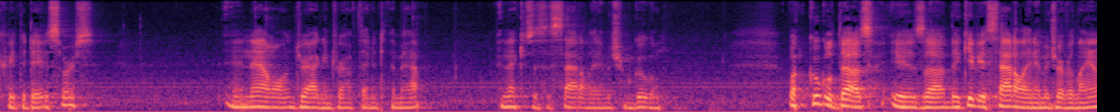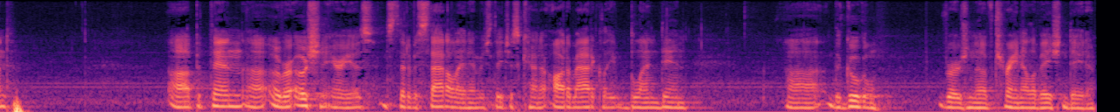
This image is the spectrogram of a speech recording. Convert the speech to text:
create the data source. And now I'll drag and drop that into the map. And that gives us a satellite image from Google. What Google does is uh, they give you a satellite image over land Uh, but then uh, over ocean areas, instead of a satellite image, they just kind of automatically blend in uh, the Google version of terrain elevation data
